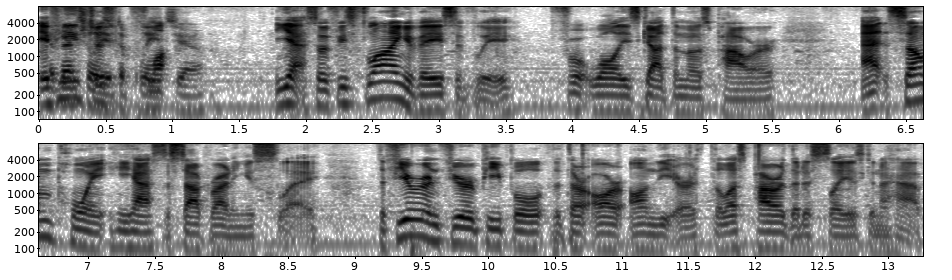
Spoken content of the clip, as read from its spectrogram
if Eventually, he's it just depletes. fly- you know. yeah, so if he's flying evasively for while he's got the most power, at some point he has to stop riding his sleigh. The fewer and fewer people that there are on the earth, the less power that his sleigh is going to have.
